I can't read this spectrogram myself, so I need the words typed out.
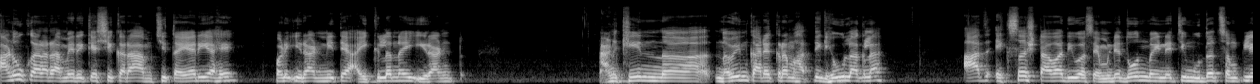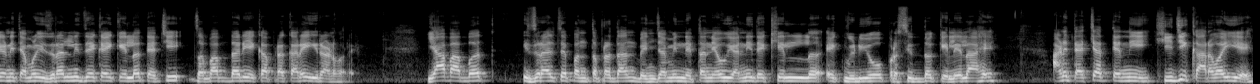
अणू करार अमेरिकेशी करा आमची तयारी आहे. पण इराणनी ते ऐकलं नाही. इराण आणखीन नवीन कार्यक्रम हाती घेऊ लागला. आज एकसष्टावा दिवस आहे. म्हणजे दोन महिन्याची मुदत संपली आणि त्यामुळे इस्रायलने जे काही केलं त्याची जबाबदारी एका प्रकारे इराणवर आहे. याबाबत इस्रायलचे पंतप्रधान बेंजामिन नेतान्याहू यांनी देखील एक व्हिडिओ प्रसिद्ध केलेला आहे. आणि त्याच्यात त्यांनी ही जी कारवाई आहे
